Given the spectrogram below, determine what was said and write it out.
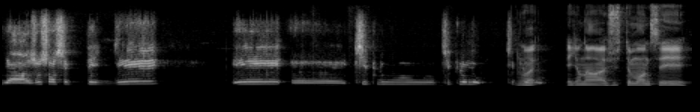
il y a Joshua Cheptegei et euh, Kiplou, Kiplomo. Kiplomo. Ouais. Et il y en a justement un de ces.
